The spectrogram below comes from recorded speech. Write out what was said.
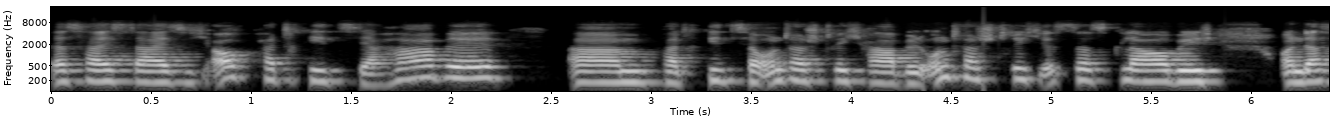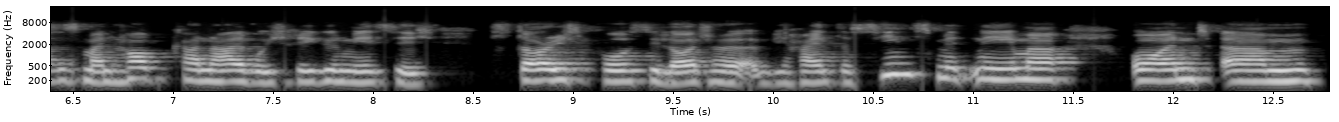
Das heißt, da heiße ich auch Patricia Habel. Ähm, Patricia unterstrich Habel unterstrich ist das, glaube ich. Und das ist mein Hauptkanal, wo ich regelmäßig Stories poste, die Leute behind the scenes mitnehme und ähm,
